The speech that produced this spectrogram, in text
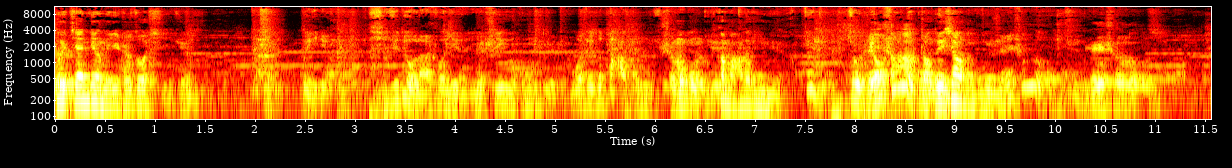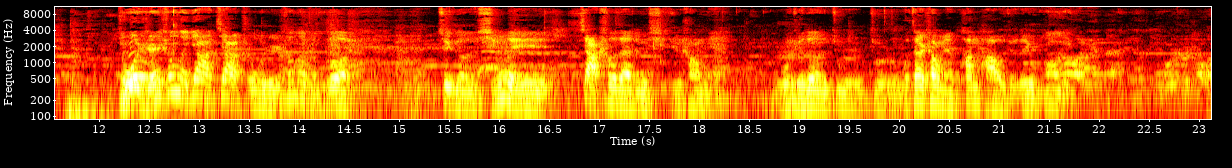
会坚定的一直做喜剧吗？不一定，喜剧对我来说也也是一个工具，只不过是一个大工具。什么工具？干嘛的工具？就是就是人生的找对象的工具人生的工具。人生的工具。就我人生的价价值，我人生的整个这个行为架设在这个喜剧上面，我觉得就是就是我在上面攀爬，我觉得有意义吧。啊，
